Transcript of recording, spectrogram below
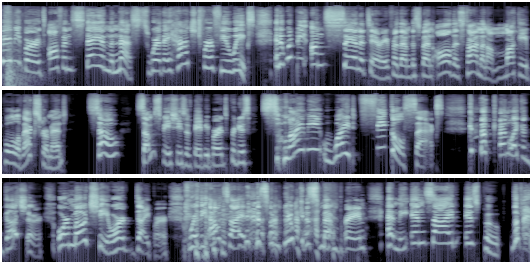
Baby birds often stay in the nests where they hatched for a few weeks, and it would be unsanitary for them to spend all this time in a mucky pool of excrement. So, some species of baby birds produce slimy white fecal sacs, kind of like a gusher or mochi or diaper, where the outside is a mucus membrane and the inside is poop. The parent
